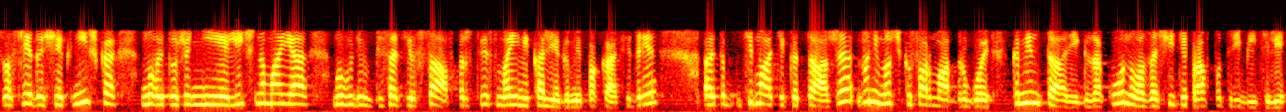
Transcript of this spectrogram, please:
со- следующая книжка, но это уже не лично моя, мы будем писать ее в соавторстве с моими коллегами по кафедре. Это тематика та же, но немножечко формат другой. Комментарий к закону о защите прав потребителей.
